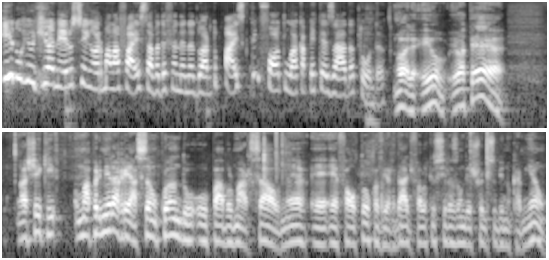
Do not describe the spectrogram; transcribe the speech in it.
E no Rio de Janeiro, o senhor Malafaia estava defendendo Eduardo Paes, que tem foto lá capetezada toda. Olha, eu, eu até achei que uma primeira reação quando o Pablo Marçal né, é, é, faltou com a verdade, falou que o Silas não deixou ele subir no caminhão,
